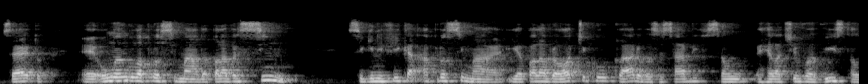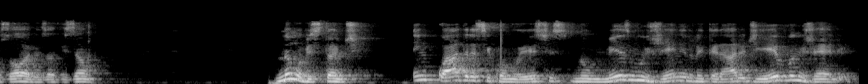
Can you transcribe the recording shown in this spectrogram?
certo? É um ângulo aproximado. A palavra sim significa aproximar e a palavra óptico, claro, você sabe, são é relativo à vista, aos olhos, à visão. Não obstante, enquadra-se como estes no mesmo gênero literário de evangelho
